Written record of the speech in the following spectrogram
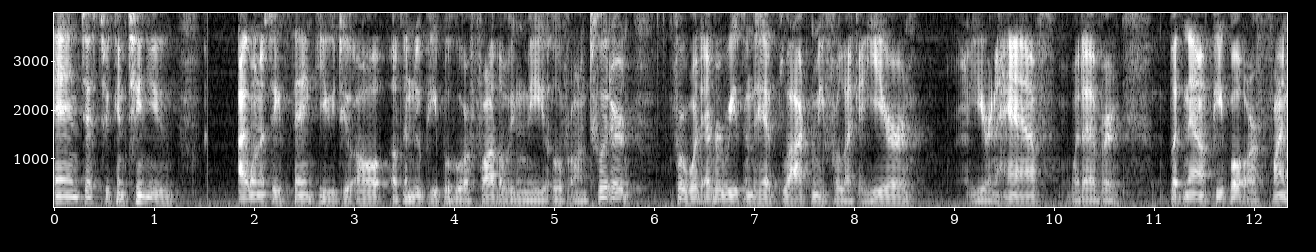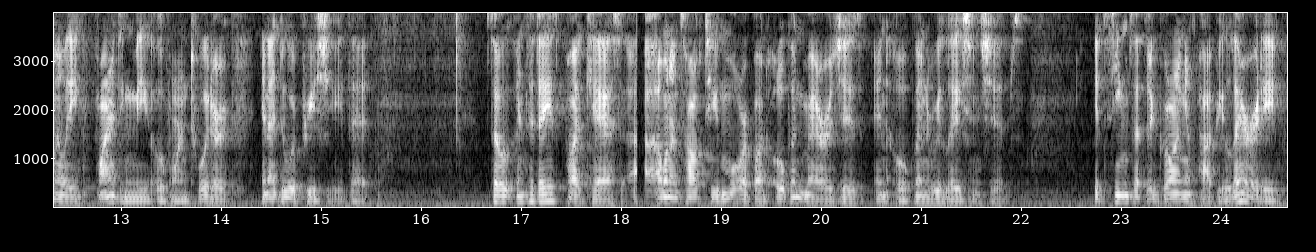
And just to continue, I want to say thank you to all of the new people who are following me over on Twitter. For whatever reason, they had blocked me for like a year, a year and a half, whatever. But now people are finally finding me over on Twitter, and I do appreciate that. So, in today's podcast, I want to talk to you more about open marriages and open relationships. It seems that they're growing in popularity.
